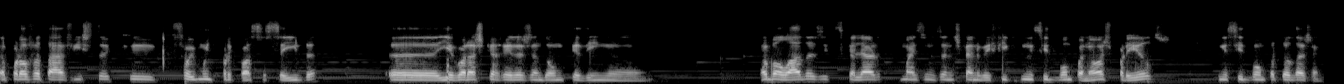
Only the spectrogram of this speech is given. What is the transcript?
a prova está à vista que, que foi muito precoce a saída uh, e agora as carreiras andam um bocadinho abaladas e que se calhar mais uns anos cá no Benfica tinha sido bom para nós, para eles, tinha sido bom para toda a gente.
